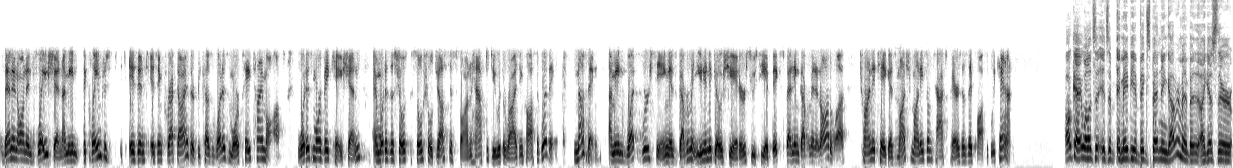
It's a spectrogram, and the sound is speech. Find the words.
Then in, on inflation, I mean, the claim just isn't isn't correct either because what is more paid time off? What is more vacation? And what does the social justice fund have to do with the rising cost of living? Nothing. I mean, what we're seeing is government union negotiators who see a big spending government in Ottawa trying to take as much money from taxpayers as they possibly can. Okay, well, it's a, it's a, it may be a big spending government, but I guess they're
